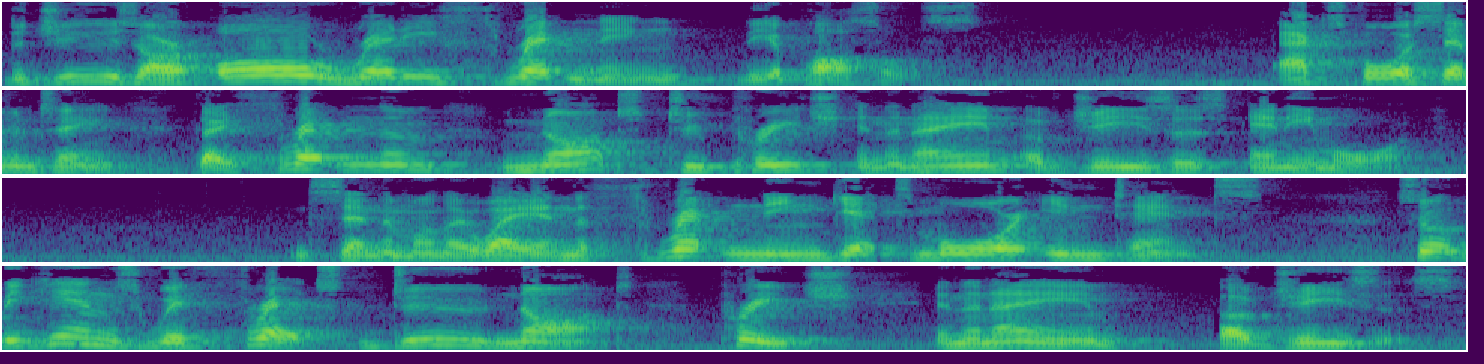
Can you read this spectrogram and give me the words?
the Jews are already threatening the apostles. Acts 4:17. They threaten them not to preach in the name of Jesus anymore and send them on their way. And the threatening gets more intense. So it begins with threats, do not preach in the name of Jesus.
